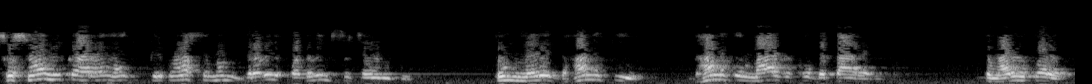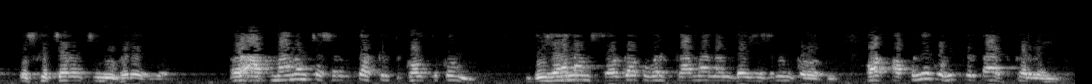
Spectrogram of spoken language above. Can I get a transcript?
सो स्वयं ही कह रहे हैं कृपा से मम द्रविड़ पदवी सूचन की तुम मेरे धन की, धन के मार्ग को बता रही हो। तुम्हारे ऊपर उसके चरण चिन्ह भरे हुए और आत्मान च सर्वता कृत कौतुकम। द्विजानाम स्वर्गापवर्ग कामा नाम दैजनम करोती। और अपने को भी कृतार्थ कर रही है।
